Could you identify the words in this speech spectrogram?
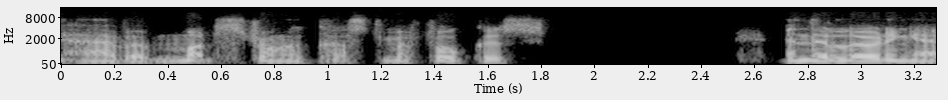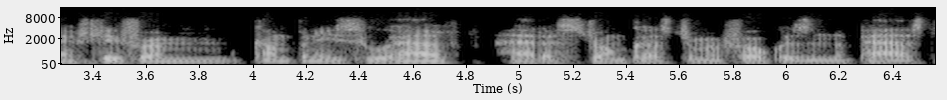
have a much stronger customer focus. And they're learning actually from companies who have had a strong customer focus in the past.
